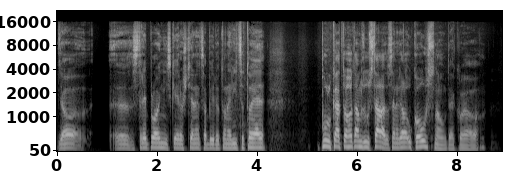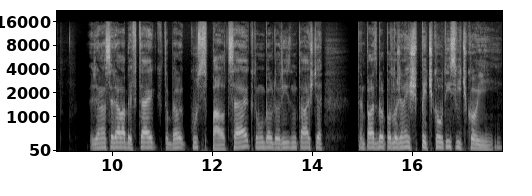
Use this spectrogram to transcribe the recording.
Jo, e, striplo, nízký roštěnec, aby kdo to neví, co to je. Půlka toho tam zůstala, to se nedalo ukousnout, jako jo. Žena si dala biftek, to byl kus palce, k tomu byl doříznutá ještě, ten palec byl podložený špičkou tý svíčkový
